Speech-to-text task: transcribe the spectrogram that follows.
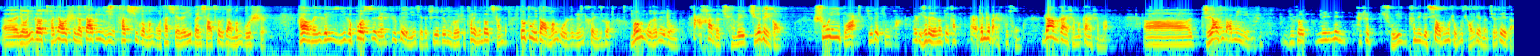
呃，有一个传教士叫加宾尼，他去过蒙古，他写的一本小册子叫《蒙古史》。还有呢，一个一个波斯人支费尼写的《世界真古哲史》，它里面都强调，都注意到蒙古这个人特点，就说蒙古的那种大汉的权威绝对高，说一不二，绝对听话，而底下的人呢对他百分之百服从，让干什么干什么，啊，只要接到命令，就说那那他是属于他那个效忠是无条件的，绝对的，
